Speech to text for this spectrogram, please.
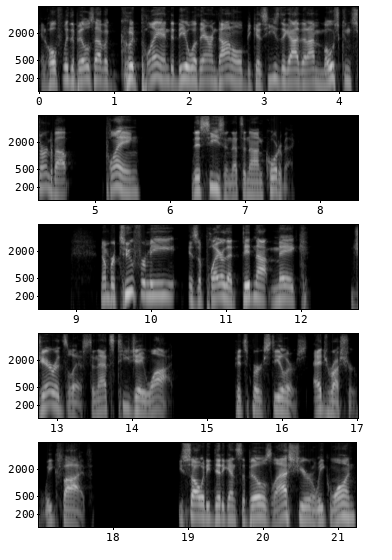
And hopefully, the Bills have a good plan to deal with Aaron Donald because he's the guy that I'm most concerned about playing this season. That's a non quarterback. Number two for me is a player that did not make Jared's list, and that's TJ Watt, Pittsburgh Steelers, edge rusher, week five. You saw what he did against the Bills last year in week one.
